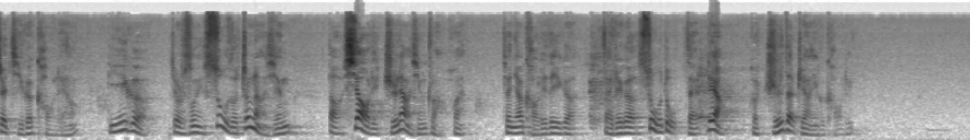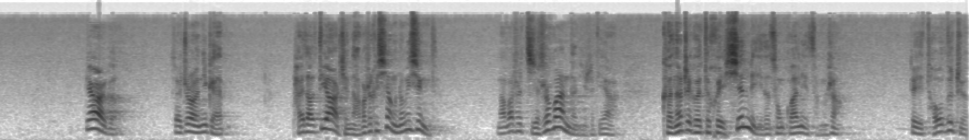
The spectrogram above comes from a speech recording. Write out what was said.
这几个考量。第一个就是从速度增长型到效率质量型转换，所以你要考虑的一个在这个速度、在量和值的这样一个考虑。第二个，所以这你给排到第二去，哪怕是个象征性的，哪怕是几十万的，你是第二，可能这个都会心理的从管理层上，对投资者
